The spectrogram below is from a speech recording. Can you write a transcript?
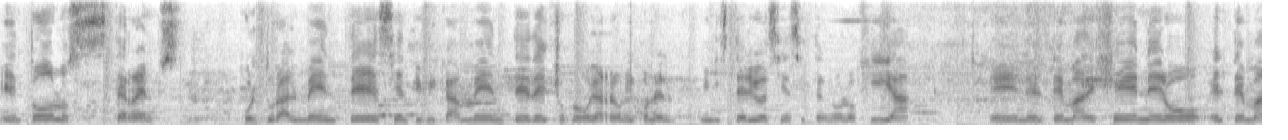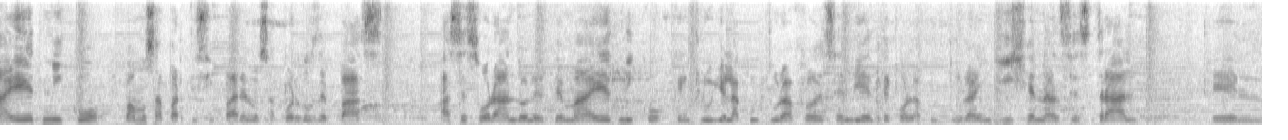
en todos los terrenos, culturalmente, científicamente. De hecho, me voy a reunir con el Ministerio de Ciencia y Tecnología en el tema de género, el tema étnico. Vamos a participar en los acuerdos de paz asesorando en el tema étnico que incluye la cultura afrodescendiente con la cultura indígena, ancestral. El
